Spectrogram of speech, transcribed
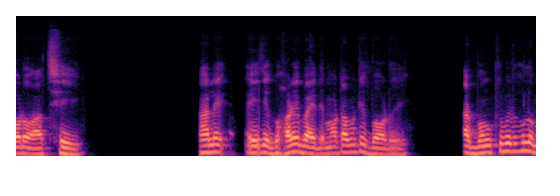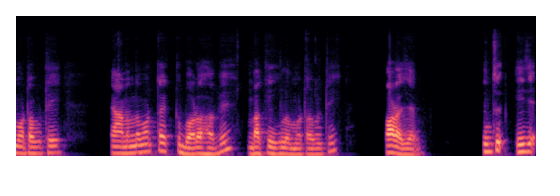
বড় আছেই। তাহলে এই যে ঘরে বাইরে মোটামুটি বড়ই, আর বঙ্কিমেরগুলো মোটামুটি আনন্দমঠটা একটু বড় হবে, বাকিগুলো মোটামুটি পড়া যাবে। কিন্তু এই যে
